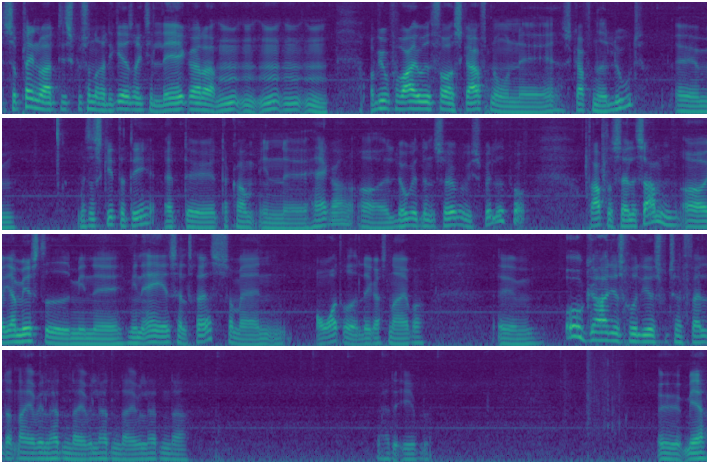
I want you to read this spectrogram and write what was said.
så planen var, at det skulle sådan redigeres rigtig lækkert og mm, mm, mm, mm, mm. Og vi var på vej ud for at skaffe, nogle, øh, skaffe noget loot. Øhm, men så skete der det, at øh, der kom en øh, hacker og lukkede den server, vi spillede på. Dræbte os alle sammen, og jeg mistede min, øh, min AS-50, som er en overdrevet lækker sniper. Øhm, oh god, jeg troede lige, jeg skulle tage falde der. Nej, jeg vil have den der, jeg vil have den der, jeg vil have den der. Jeg vil have det æble. Øh, men ja,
